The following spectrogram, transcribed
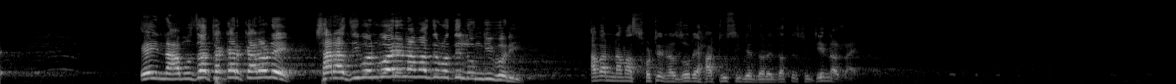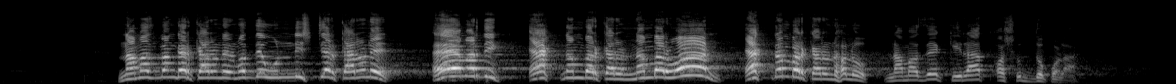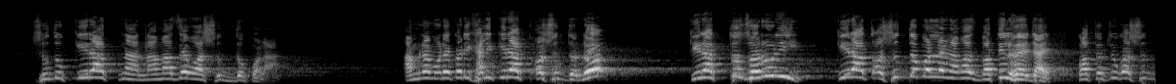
এই না বোঝা থাকার কারণে সারা জীবন ভরে নামাজের মধ্যে লুঙ্গি ভরি। আবার নামাজ ছোটে না, জোরে হাঁটু চিবে ধরে যাতে ছুটিয়ে না যায়। নামাজ ভাঙ্গার কারণের মধ্যে উনিশটার কারণে এক নাম্বার কারণ, নাম্বার ওয়ান, এক নাম্বার কারণ হলো নামাজে কিরাত অশুদ্ধ পড়া। শুধু কিরাত না, নামাজে অশুদ্ধ পড়া। আমরা মনে করি খালি কিরাত অশুদ্ধ নো কিরাত তো জরুরি, কিরাত অশুদ্ধ পড়লে নামাজ বাতিল হয়ে যায়। কতটুকু অশুদ্ধ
